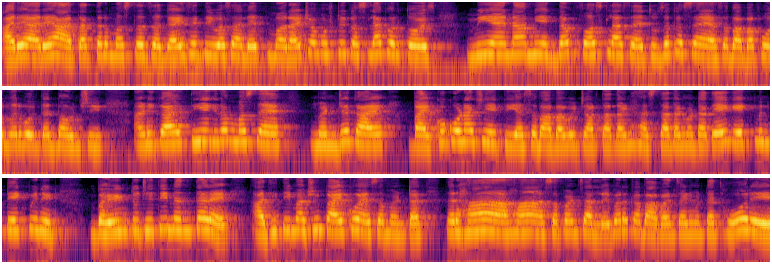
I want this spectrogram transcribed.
अरे अरे आता तर मस्त जगायचे दिवस आलेत. मरायच्या गोष्टी कसल्या करतोयस? मी आहे ना मी एकदम फर्स्ट क्लास आहे. तुझं कसं आहे? असं बाबा फोनवर बोलतात भाऊंशी. आणि काय? ती एकदम मस्त आहे. म्हणजे काय? बायको कोणाची आहे ती? असं बाबा विचारतात आणि हसतात आणि म्हणतात एक एक मिनिट एक मिनिट. बहीण तुझी ती नंतर आहे. आधी ती माझी बायको आहे असं म्हणतात. तर हां हां असं पण चाललं आहे बरं का बाबांचं. आणि म्हणतात हो रे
